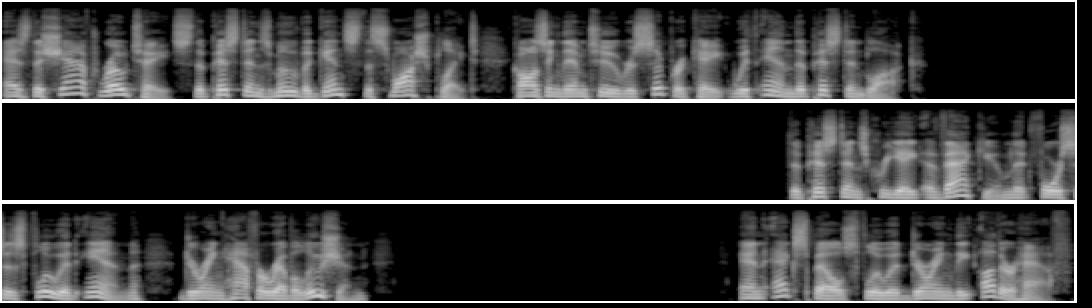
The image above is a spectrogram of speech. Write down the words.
As the shaft rotates, the pistons move against the swash plate, causing them to reciprocate within the piston block. The pistons create a vacuum that forces fluid in during half a revolution and expels fluid during the other half.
